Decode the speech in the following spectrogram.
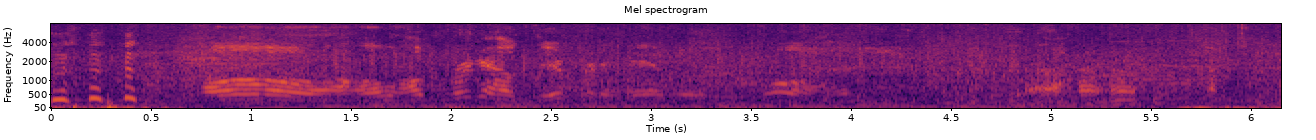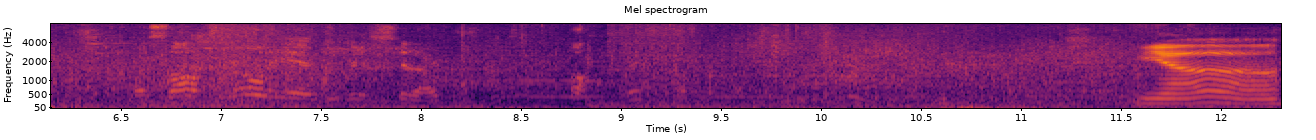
Oh, I'll, I'll figure out different ammo if you want. That's not really ammunition. I Yeah.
